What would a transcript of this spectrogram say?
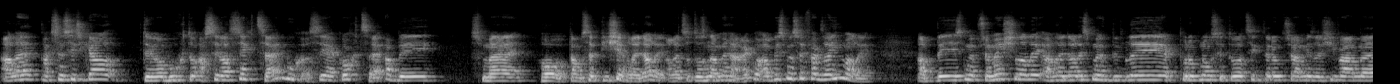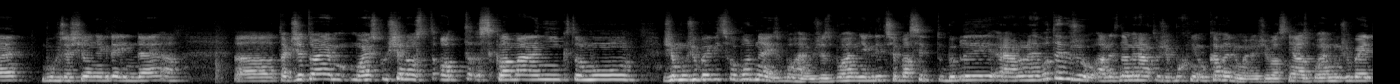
ale pak jsem si říkal, ty Bůh to asi vlastně chce, Bůh asi jako chce, aby jsme ho, tam se píše hledali, ale co to znamená? Jako aby jsme se fakt zajímali, aby jsme přemýšleli a hledali jsme v Biblii jak podobnou situaci, kterou třeba my zažíváme, Bůh řešil někde jinde a Uh, takže to je moje zkušenost od zklamání k tomu, že můžu být víc svobodný s Bohem, že s Bohem někdy třeba si tu Bibli ráno neotevřu a neznamená to, že Bůh mě ukamenuje, že vlastně já s Bohem můžu být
